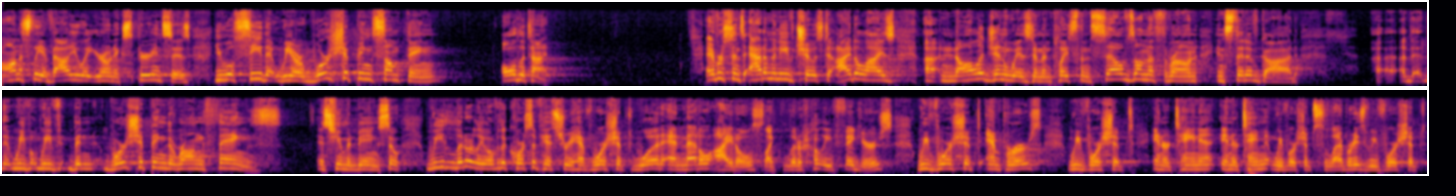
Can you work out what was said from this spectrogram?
honestly evaluate your own experiences, you will see that we are worshiping something all the time. Ever since Adam and Eve chose to idolize uh, knowledge and wisdom and place themselves on the throne instead of God, uh, that we've, we've been worshiping the wrong things as human beings. So we literally, over the course of history, have worshipped wood and metal idols, like literally figures. We've worshipped emperors. We've worshipped entertainment. We've worshipped celebrities. We've worshipped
